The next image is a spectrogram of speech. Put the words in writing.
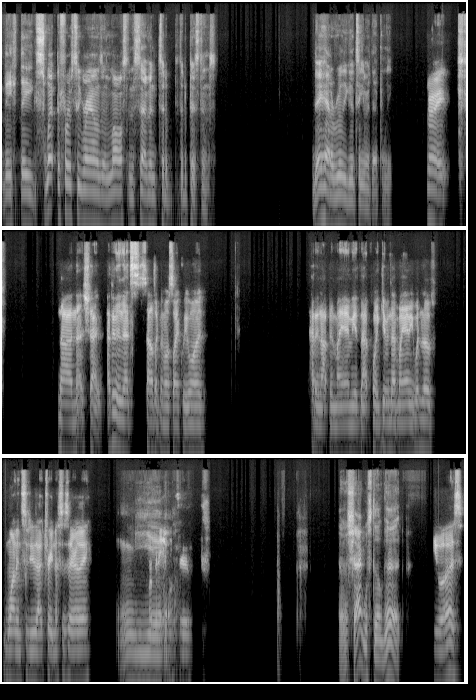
they they swept the first two rounds and lost in seven to the to the Pistons. They had a really good team at that point. Right. Nah, not Shaq. I think the Nets sounds like the most likely one. Had it not been Miami at that point, given that Miami wouldn't have wanted to do that trade necessarily. Mm, been Yeah, and Shaq was still good. He was.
